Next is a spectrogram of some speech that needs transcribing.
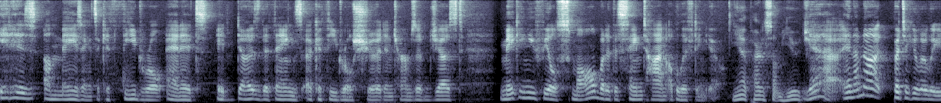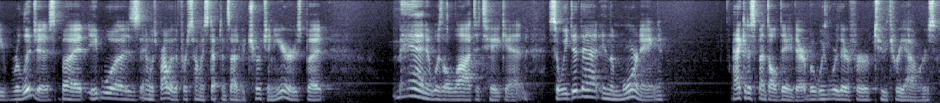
It is amazing. It's a cathedral and it's it does the things a cathedral should in terms of just making you feel small but at the same time uplifting you. Yeah, part of something huge. Yeah, and I'm not particularly religious, but it was, and it was probably the first time I stepped inside of a church in years, but man, it was a lot to take in. So we did that in the morning. I could have spent all day there, but we were there for two, three hours.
